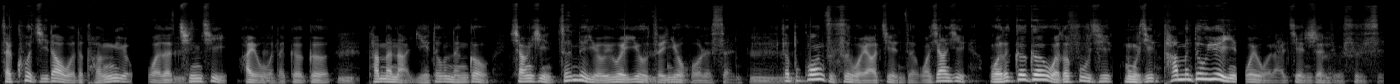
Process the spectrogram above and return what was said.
再扩及到我的朋友、我的亲戚，还有我的哥哥，嗯他们呢、也都能够相信，真的有一位又真又活的神。嗯，这不光只是我要见证，我相信我的哥哥、我的父亲、母亲，他们都愿意为我来见证这个事实。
